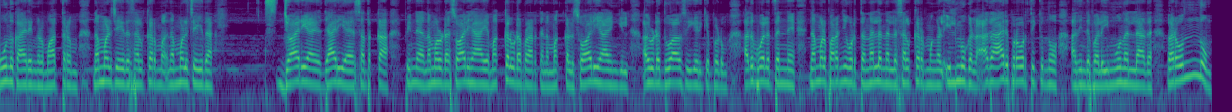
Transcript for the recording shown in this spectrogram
മൂന്ന് കാര്യങ്ങൾ മാത്രം നമ്മൾ ചെയ്ത സൽക്കർമ്മ നമ്മൾ ചെയ്ത ജാരിയായ ജാരിയായ സതക്ക പിന്നെ നമ്മളുടെ സ്വാലിഹായ മക്കളുടെ പ്രാർത്ഥന. മക്കൾ സ്വാലിഹായെങ്കിൽ അവരുടെ ദുവാ സ്വീകരിക്കപ്പെടും. അതുപോലെ തന്നെ നമ്മൾ പറഞ്ഞു കൊടുത്ത നല്ല നല്ല സൽക്കർമ്മങ്ങൾ ഇൽമുകൾ അത് ആര് പ്രവർത്തിക്കുന്നോ? അതിന്റെ ഫലം ഈ മൂന്നല്ലാതെ വേറെ ഒന്നും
